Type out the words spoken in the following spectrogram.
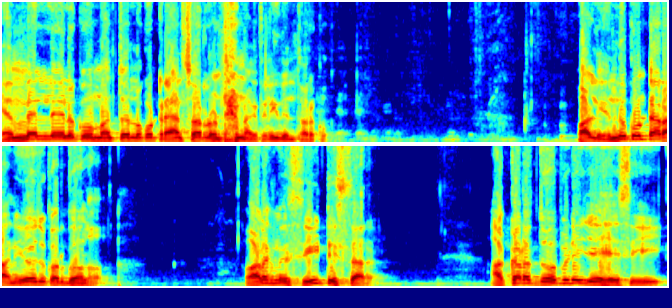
ఎమ్మెల్యేలకు మంత్రులకు ట్రాన్స్ఫర్లు ఉంటాయని నాకు తెలియదు ఇంతవరకు. వాళ్ళు ఎన్నుకుంటారు ఆ నియోజకవర్గంలో? వాళ్ళకి మీరు సీట్ ఇస్తారు. అక్కడ దోపిడీ చేసేసి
